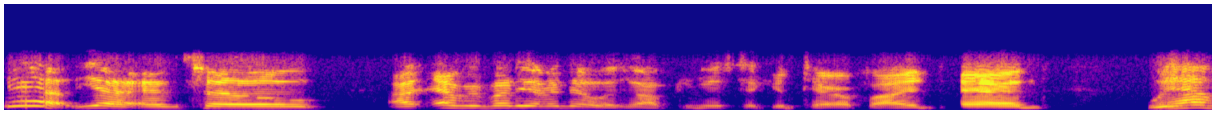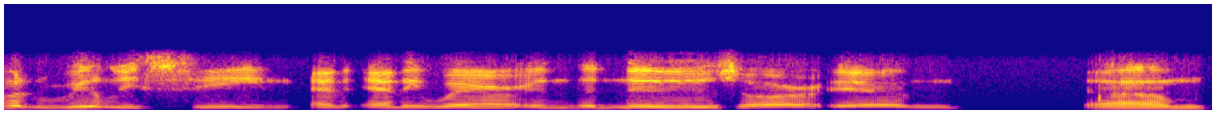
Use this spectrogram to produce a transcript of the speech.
Yeah, yeah, and so I, everybody I know is optimistic and terrified, and we haven't really seen any, anywhere in the news or in um,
